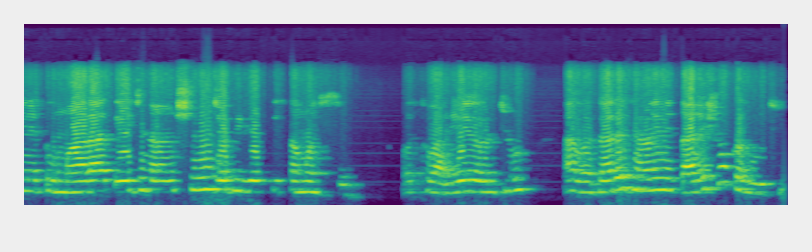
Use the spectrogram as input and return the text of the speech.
એને તું મારા તેજના અંશની જ અભિવ્યક્તિ સમજશે. અથવા હે અર્જુન, આ વધારે જાણીને તારે શું કરવું છે?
